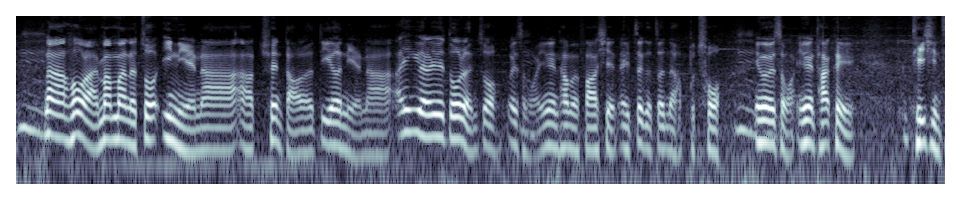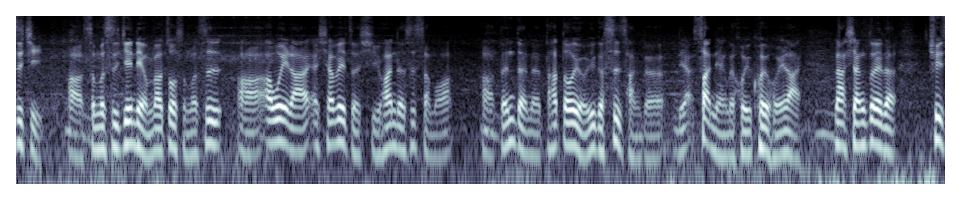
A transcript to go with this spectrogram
嗯。那后来慢慢的做一年啊啊，劝导了第二年啊，哎，越来越多人做。为什么？因为他们发现，哎，这个真的不错。嗯。因为什么？因为它可以。提醒自己啊，什么时间点我们要做什么事啊？啊，未来消费者喜欢的是什么啊？等等的，它都有一个市场的良善良的回馈回来。那相对的，去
